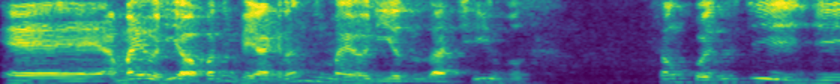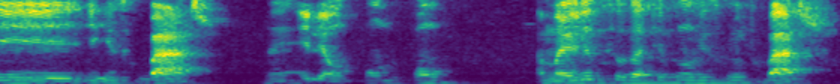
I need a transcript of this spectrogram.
é, a maioria, ó, podem ver, a grande maioria dos ativos são coisas de, de, de risco baixo. Né? Ele é um fundo com a maioria dos seus ativos num risco muito baixo.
